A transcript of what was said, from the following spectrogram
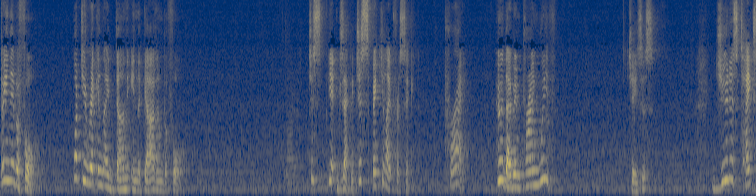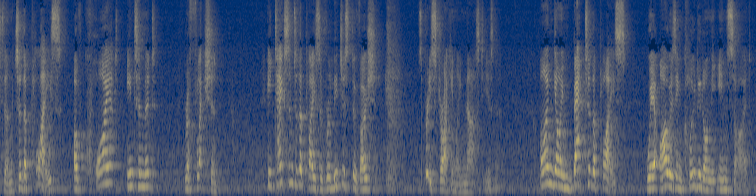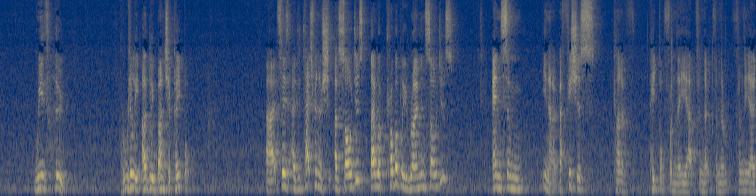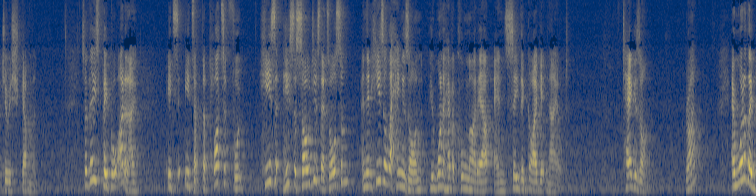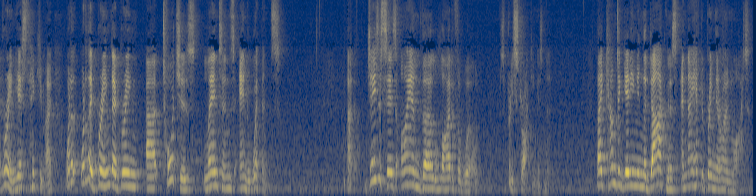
Been there before. What do you reckon they'd done in the garden before? Just, yeah, exactly. Just speculate for a second. Pray. Who had they been praying with? Jesus. Judas takes them to the place of quiet, intimate reflection. He takes them to the place of religious devotion. It's pretty strikingly nasty, isn't it? I'm going back to the place where I was included on the inside with who? A really ugly bunch of people. Uh, it says a detachment of, of, soldiers. They were probably Roman soldiers, and some, you know, officious kind of people from the uh, from the from the from the uh, Jewish government. So these people, I don't know. It's it's a, the plot's at foot. Here's here's the soldiers. That's awesome. And then here's all the hangers on who want to have a cool night out and see the guy get nailed. Taggers on, right? And what do they bring? Yes, thank you, mate. What do, what do they bring? They bring uh, torches, lanterns, and weapons. Uh, Jesus says, I am the light of the world. It's pretty striking, isn't it? They come to get him in the darkness and they have to bring their own light.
